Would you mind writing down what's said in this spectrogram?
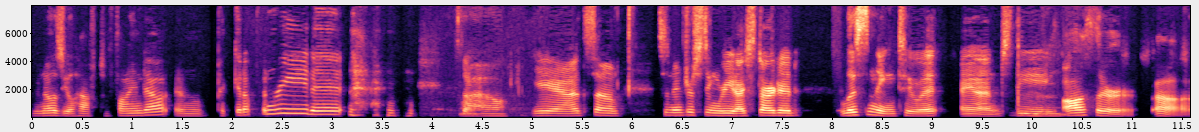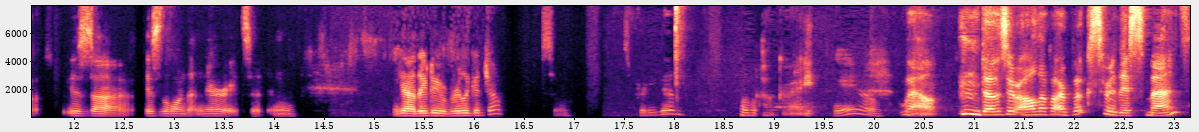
Who knows? You'll have to find out and pick it up and read it. So, Wow. yeah, it's um, it's an interesting read. I started listening to it, and the Mm. author uh, is uh, is the one that narrates it, and yeah, they do a really good job. So it's pretty good. Oh, great. Yeah. Well, those are all of our books for this month.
